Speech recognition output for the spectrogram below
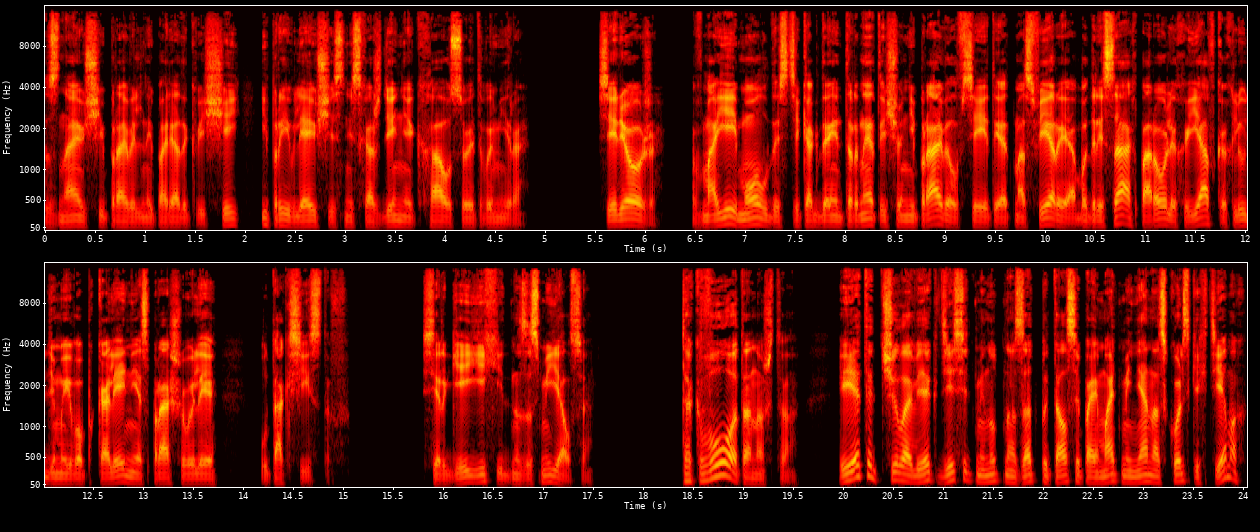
знающий правильный порядок вещей и проявляющий снисхождение к хаосу этого мира. «Серёжа, в моей молодости, когда интернет еще не правил всей этой атмосферой, об адресах, паролях и явках люди моего поколения спрашивали у таксистов». Сергей ехидно засмеялся. «Так вот оно что. И этот человек 10 минут назад пытался поймать меня на скользких темах?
